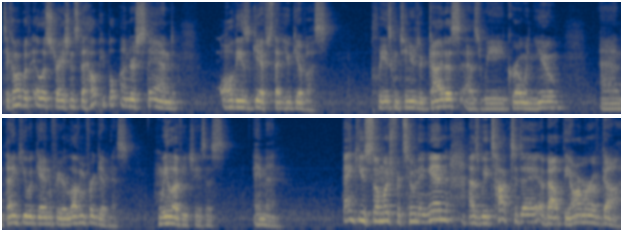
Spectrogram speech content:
to come up with illustrations to help people understand all these gifts that you give us. Please continue to guide us as we grow in you. And thank you again for your love and forgiveness. We love you, Jesus. Amen. Thank you so much for tuning in as we talk today about the armor of God.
